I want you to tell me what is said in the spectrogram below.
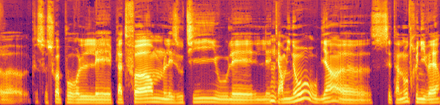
Euh, que ce soit pour les plateformes, les outils ou les, les hmm. terminaux, ou bien euh, c'est un autre univers?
